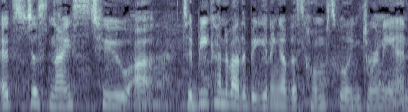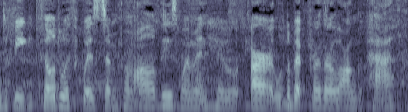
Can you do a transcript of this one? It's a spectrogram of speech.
it's just nice to uh, to be kind of at the beginning of this homeschooling journey and to be filled with wisdom from all of these women who are a little bit further along the path.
